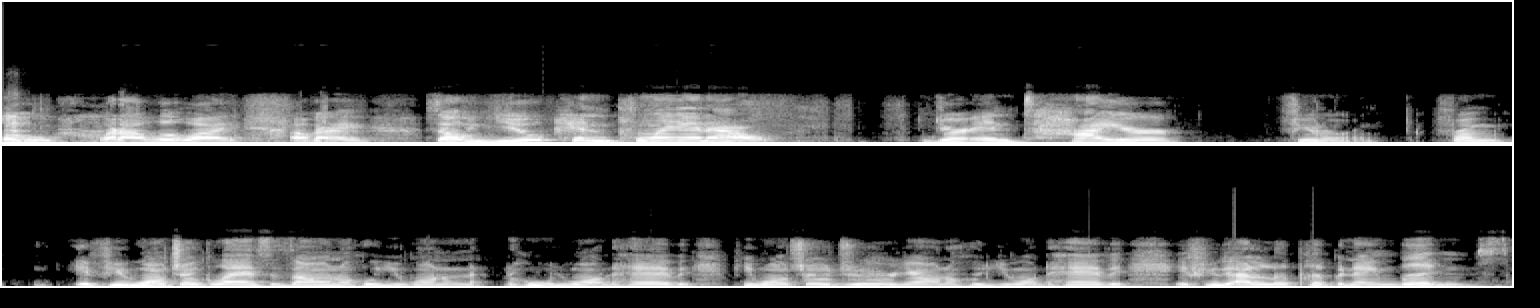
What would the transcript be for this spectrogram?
Ooh, what I look like. Okay, so you can plan out your entire funeral from if you want your glasses on or who you want to, who you want to have it, if you want your jewelry on or who you want to have it, if you got a little puppy named Buttons,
